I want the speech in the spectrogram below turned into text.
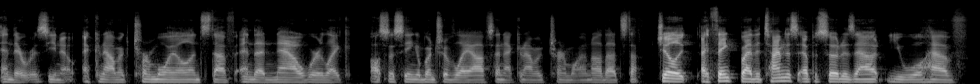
and there was, you know, economic turmoil and stuff. And then now we're like also seeing a bunch of layoffs and economic turmoil and all that stuff. Jill, I think by the time this episode is out, you will have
